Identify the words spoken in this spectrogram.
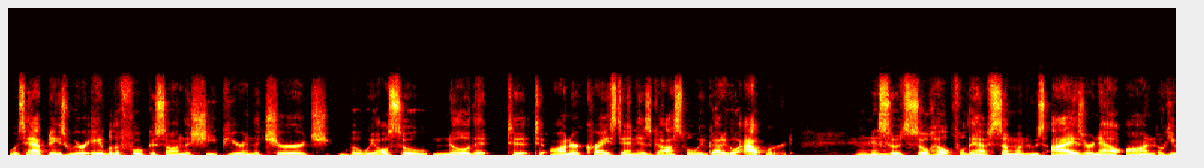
was happening is we were able to focus on the sheep here in the church, but we also know that to to honor Christ and his gospel, we've got to go outward. Mm-hmm. And so it's so helpful to have someone whose eyes are now on, okay,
